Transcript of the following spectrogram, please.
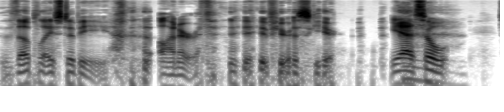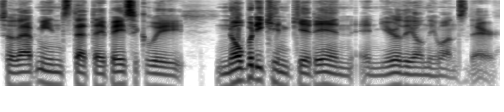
the place to be on Earth if you're a skier. Yeah, so so that means that they basically nobody can get in, and you're the only ones there.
